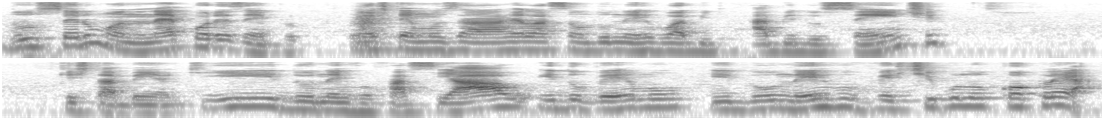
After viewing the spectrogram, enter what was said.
do ser humano. Né? Por exemplo, nós temos a relação do nervo abducente, que está bem aqui, do nervo facial e do, vermo, e do nervo vestíbulo coclear.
